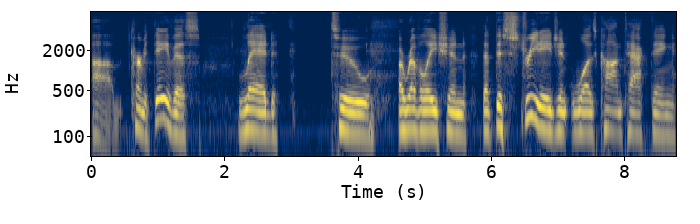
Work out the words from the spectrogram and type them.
um, Kermit Davis led to a revelation that this street agent was contacting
